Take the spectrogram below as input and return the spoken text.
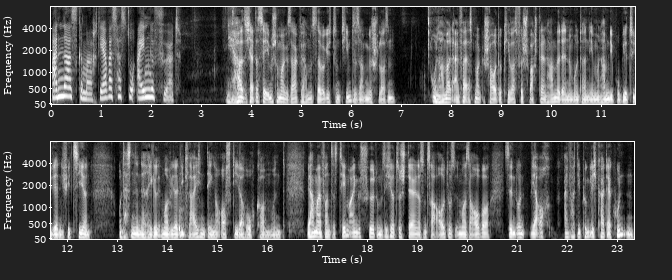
anders gemacht? Ja, was hast du eingeführt? Ja, also ich hatte das ja eben schon mal gesagt, wir haben uns da wirklich zum Team zusammengeschlossen und haben halt einfach erstmal geschaut, okay, was für Schwachstellen haben wir denn im Unternehmen und haben die probiert zu identifizieren. Und das sind in der Regel immer wieder die gleichen Dinge, oft, die da hochkommen. Und wir haben einfach ein System eingeführt, um sicherzustellen, dass unsere Autos immer sauber sind und wir auch einfach die Pünktlichkeit der Kunden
